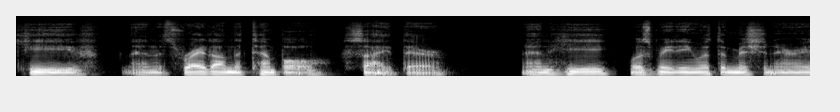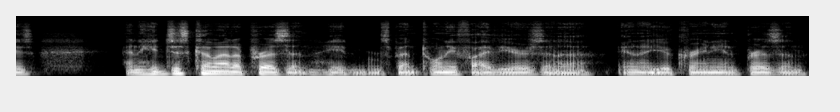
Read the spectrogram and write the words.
Kiev, and it's right on the temple site there. And he was meeting with the missionaries, and he'd just come out of prison. He'd spent 25 years in a, in a Ukrainian prison.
